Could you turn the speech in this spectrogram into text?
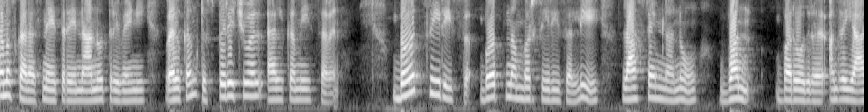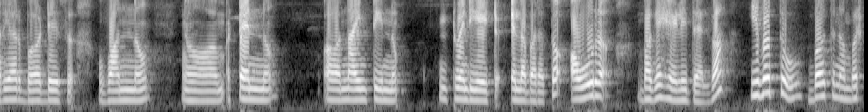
ನಮಸ್ಕಾರ ಸ್ನೇಹಿತರೆ, ನಾನು Triveni. Welcome to spiritual alchemy seven birth series birth number ಸೀರೀಸಲ್ಲಿ ಲಾಸ್ಟ್ ಟೈಮ್ ನಾನು ಒನ್ ಬರೋದ್ರ, ಅಂದರೆ ಯಾರ್ಯಾರ birthdays one ten nineteen twenty eight ಎಲ್ಲ ಬರುತ್ತೋ ಅವರ ಬಗ್ಗೆ ಹೇಳಿದ್ದೆ ಅಲ್ವಾ? ಇವತ್ತು birth number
